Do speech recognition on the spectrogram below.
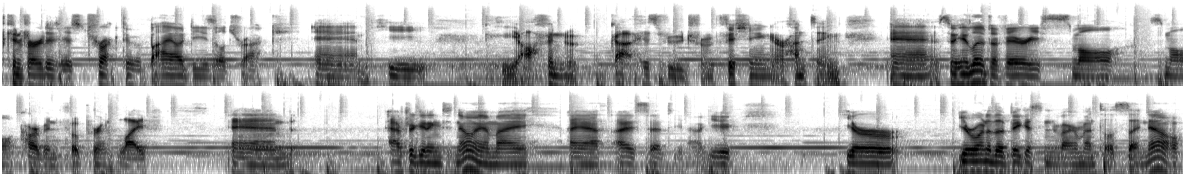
converted his truck to a biodiesel truck, and he he often got his food from fishing or hunting, and so he lived a very small small carbon footprint life. And after getting to know him, I I asked, I said, you know, you you're you're one of the biggest environmentalists I know,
